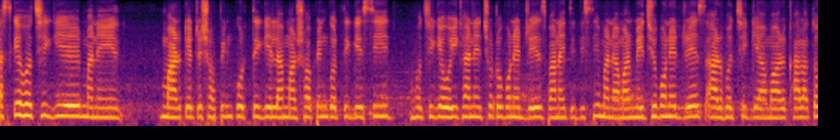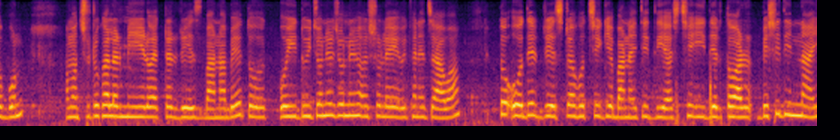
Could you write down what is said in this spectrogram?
আজকে হচ্ছে গিয়ে মানে মার্কেটে শপিং করতে গেলাম আর শপিং করতে গেছি হচ্ছে গিয়ে ওইখানে ছোট বোনের ড্রেস বানাইতে দিছি মানে আমার মেজু বোনের ড্রেস আর হচ্ছে গিয়ে আমার খালাতো বোন। আমার ছোটো খালার মেয়েরও একটা ড্রেস বানাবে, তো ওই দুইজনের জন্য আসলে ওইখানে যাওয়া। তো ওদের ড্রেসটা হচ্ছে গিয়ে বানাইতে দিয়ে আসছে, ঈদের তো আর বেশি দিন নাই,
